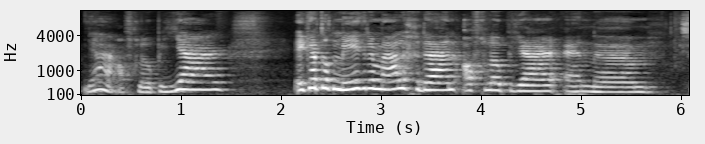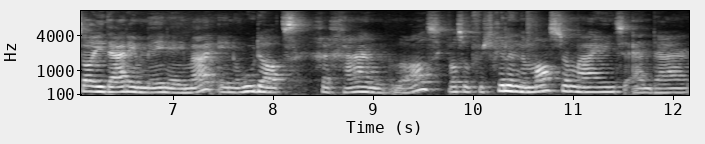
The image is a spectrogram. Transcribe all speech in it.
ja, afgelopen jaar. Ik heb dat meerdere malen gedaan afgelopen jaar en ehm, ik zal je daarin meenemen in hoe dat gegaan was. Ik was op verschillende masterminds en daar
